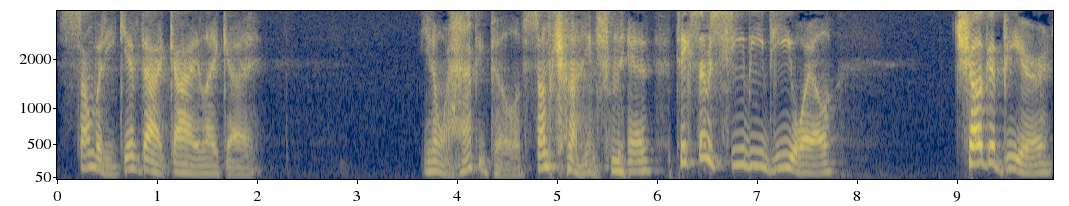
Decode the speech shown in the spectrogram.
Somebody give that guy like a you know a happy pill of some kind, man. Take some CBD oil, chug a beer,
